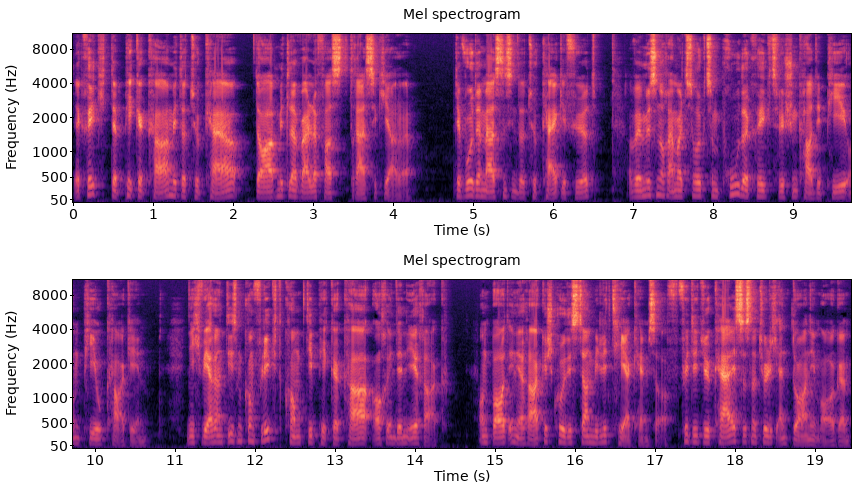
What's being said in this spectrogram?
Der Krieg der PKK mit der Türkei dauert mittlerweile fast 30 Jahre. Der wurde meistens in der Türkei geführt, aber wir müssen noch einmal zurück zum Bruderkrieg zwischen KDP und POK gehen. Nicht während diesem Konflikt kommt die PKK auch in den Irak und baut in irakisch-Kurdistan Militärcamps auf. Für die Türkei ist das natürlich ein Dorn im Auge.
